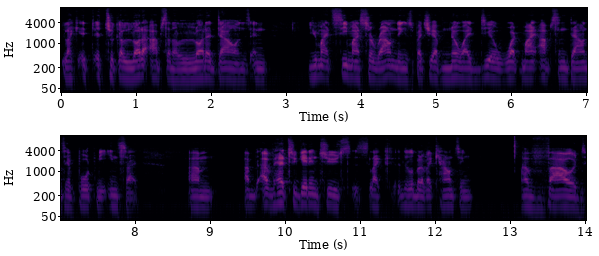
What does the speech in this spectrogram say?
like, it, it took a lot of ups and a lot of downs. And you might see my surroundings, but you have no idea what my ups and downs have brought me inside. Um, I've, I've had to get into like a little bit of accounting. I vowed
